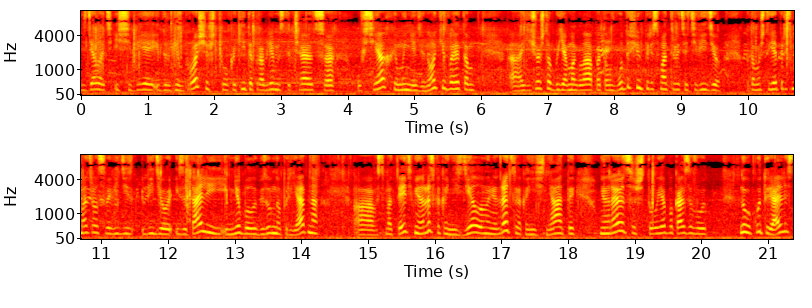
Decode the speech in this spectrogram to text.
сделать и себе, и другим проще, что какие-то проблемы встречаются у всех, и мы не одиноки в этом. А, Еще чтобы я могла потом в будущем пересматривать эти видео, потому что я пересматривала свои виде видео из Италии, и мне было безумно приятно э, смотреть. Мне нравится, как они сделаны, мне нравится, как они сняты. Мне нравится, что я показываю, ну, какую-то реальность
